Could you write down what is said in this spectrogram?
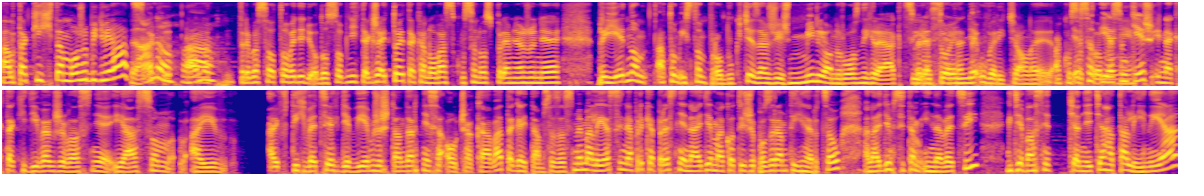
Ale takých tam môže byť viac. Áno, a áno. treba sa o to vedieť odosobniť. Takže aj to je taká nová skúsenosť pre mňa, že nie, pri jednom a tom istom produkte zažiješ milión rôznych reakcií Presne a to je tak. neuveriteľné, ako Ja sa som, to ja som mení. tiež inak taký divák, že vlastne ja som aj aj v tých veciach, kde viem, že štandardne sa očakáva, tak aj tam sa zasmiem, ale ja si napríklad presne nájdem ako ty, že pozerám tých hercov a nájdem si tam iné veci, kde vlastne ťa neťaha tá línia,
